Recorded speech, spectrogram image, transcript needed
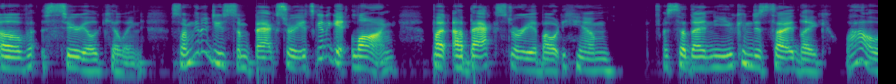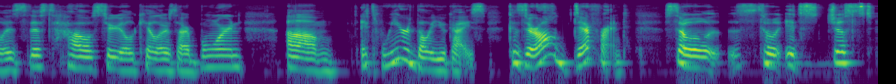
of serial killing. So I'm going to do some backstory. It's going to get long, but a backstory about him. So then you can decide, like, wow, is this how serial killers are born? Um, it's weird though, you guys, because they're all different. So, so it's just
